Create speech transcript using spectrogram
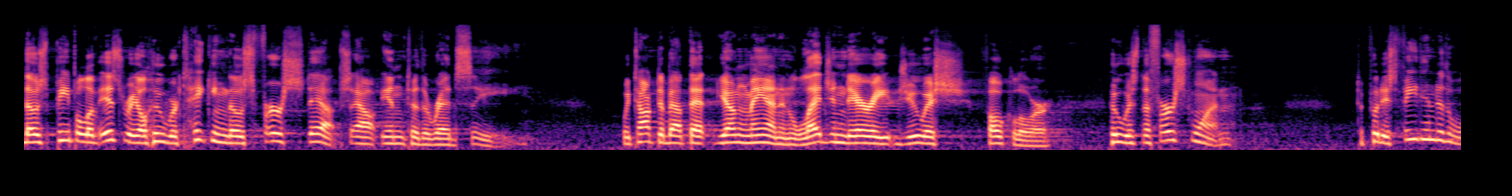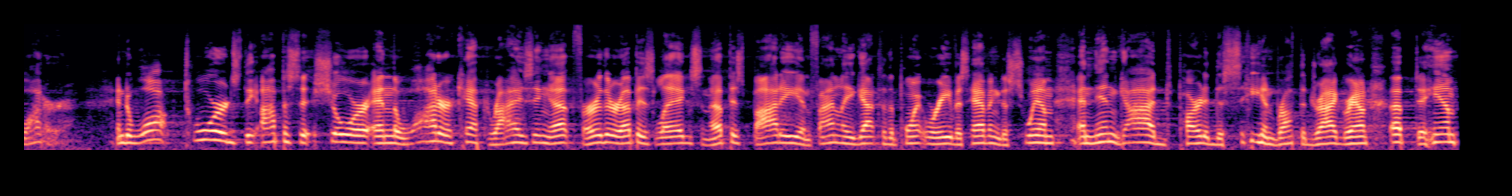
those people of Israel who were taking those first steps out into the Red Sea. We talked about that young man in legendary Jewish folklore who was the first one to put his feet into the water and to walk towards the opposite shore, and the water kept rising up further up his legs and up his body, and finally he got to the point where he was having to swim, and then God parted the sea and brought the dry ground up to him.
